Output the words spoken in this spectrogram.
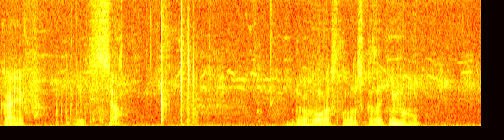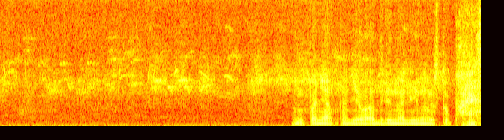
Кайф. И все. Другого слова сказать не могу. Ну, понятное дело, адреналин выступает.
